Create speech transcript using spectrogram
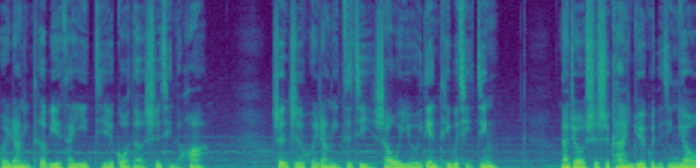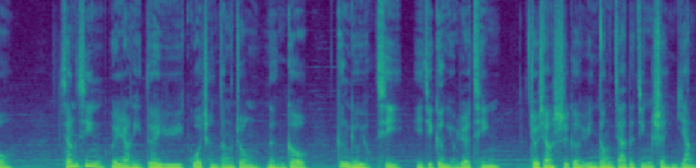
会让你特别在意结果的事情的话，甚至会让你自己稍微有一点提不起劲，那就试试看月桂的精油。相信会让你对于过程当中能够更有勇气，以及更有热情，就像是个运动家的精神一样。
